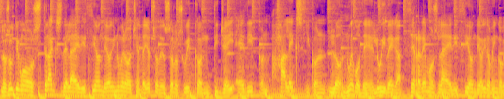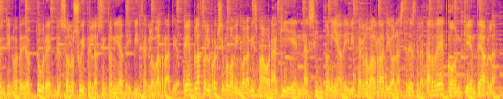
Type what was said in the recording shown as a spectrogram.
Los últimos tracks de la edición de hoy, número 88 de Solo Suite, con TJ Edit, con Alex y con lo nuevo de Louis Vega. Cerraremos la edición de hoy, domingo 29 de octubre, de Solo Suite en la sintonía de Ibiza Global Radio. Te emplazo el próximo domingo a la misma hora aquí en la sintonía de Ibiza Global Radio a las 3 de la tarde, con quien te habla,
